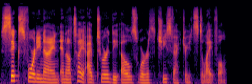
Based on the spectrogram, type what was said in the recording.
$6.49. And I'll tell you, I've toured the Ellsworth Cheese Factory, it's delightful.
